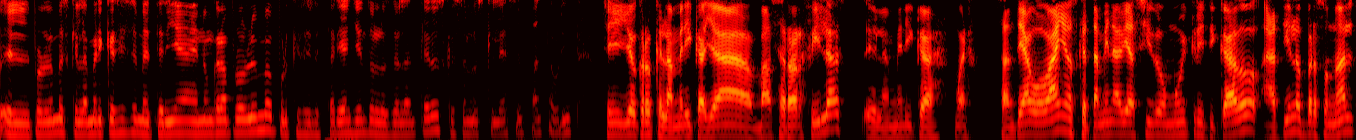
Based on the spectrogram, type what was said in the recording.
el problema es que el América sí se metería en un gran problema porque se le estarían yendo los delanteros que son los que le hacen falta ahorita. Sí, yo creo que el América ya va a cerrar filas. El América, bueno, Santiago Baños, que también había sido muy criticado. ¿A ti en lo personal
